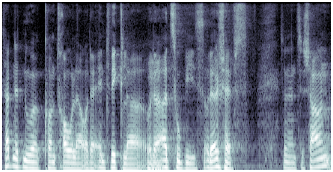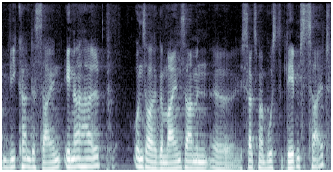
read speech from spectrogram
Es hat nicht nur Controller oder Entwickler oder. Mhm. Azubis oder Chefs, sondern zu schauen, wie kann das sein innerhalb unserer gemeinsamen, äh, ich sage es mal bewusst, Lebenszeit.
